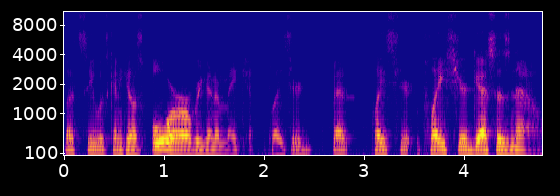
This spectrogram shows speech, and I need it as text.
Let's see what's going to kill us, or are we going to make it? Place your bet. Place your place your guesses now.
